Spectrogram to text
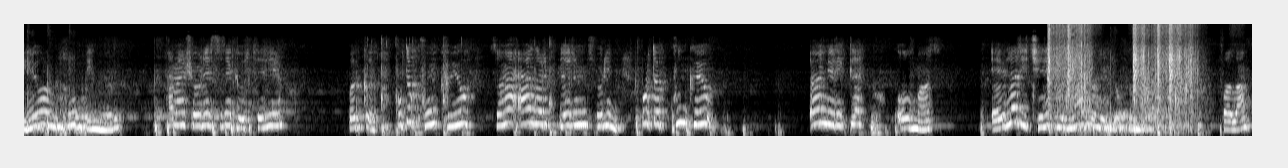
Biliyor musun? Bilmiyorum. Hemen şöyle size göstereyim. Bakın burada kum köyü sana en gariplerini söyleyeyim. Burada kum köyü öncelikle olmaz. Evler içeri girmez böyle bloklanıyor falan.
